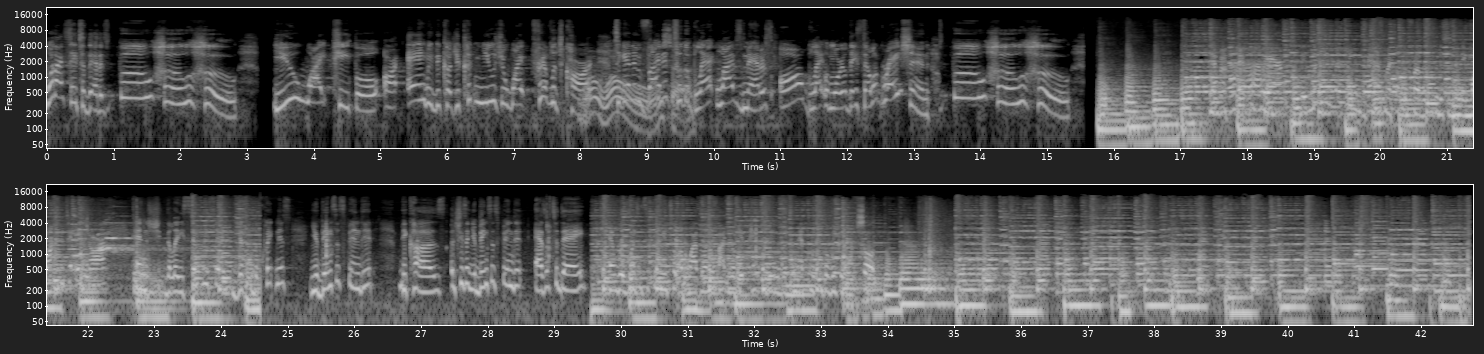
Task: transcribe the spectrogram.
What I say to that is boo hoo hoo. You white people are angry because you couldn't use your white privilege card Whoa, whoa, to get invited Lisa. to the Black Lives Matters All Black Memorial Day celebration. Boo hoo hoo. where they literally let me embarrass myself in front of the students and they marched into HR and she, the lady simply said, just for the quickness, you're being suspended because, she said, you're being suspended as of today and we're going to suspend you until otherwise notified. You'll get paid for the domestic a week later. So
